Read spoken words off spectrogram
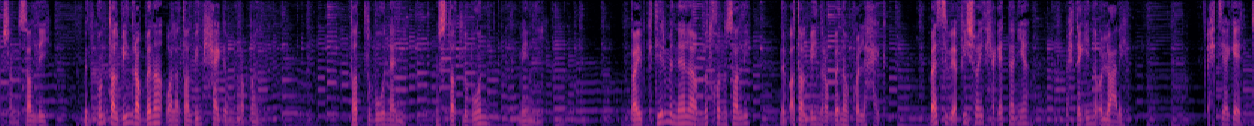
عشان نصلي بنكون طالبين ربنا ولا طالبين حاجة من ربنا؟ تطلبونني مش تطلبون مني. طيب كتير مننا لما بندخل نصلي نبقى طالبين ربنا وكل حاجة بس بيبقى في شوية حاجات تانية محتاجين نقوله عليها. احتياجات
